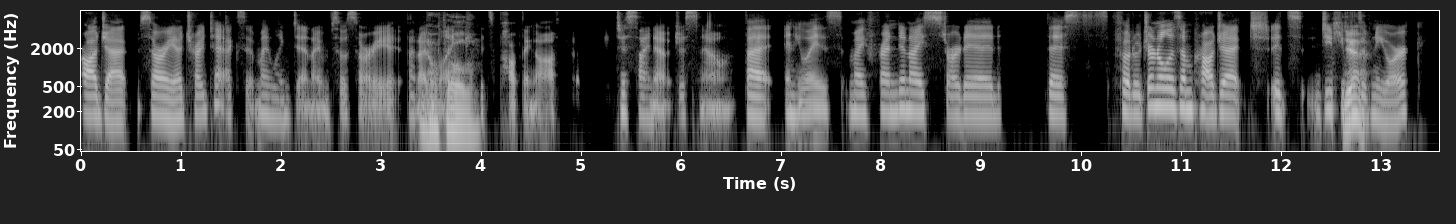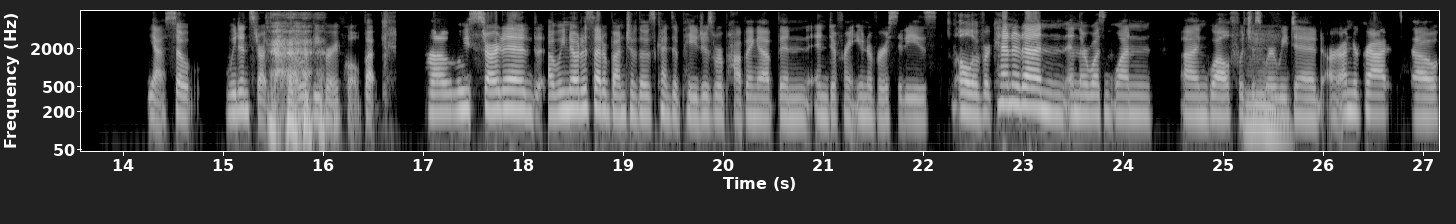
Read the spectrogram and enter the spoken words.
project. Sorry, I tried to exit my LinkedIn. I'm so sorry that I'm No like, problem. it's popping off to sign out just now. But, anyways, my friend and I started this photojournalism project. It's Deep Humans Yeah. of New York. Yeah, so we didn't start that. That would be very cool. But uh, we started. Uh, we noticed that a bunch of those kinds of pages were popping up in in different universities all over Canada, and and there wasn't one uh, in Guelph, which is where we Mm, did our undergrad. So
